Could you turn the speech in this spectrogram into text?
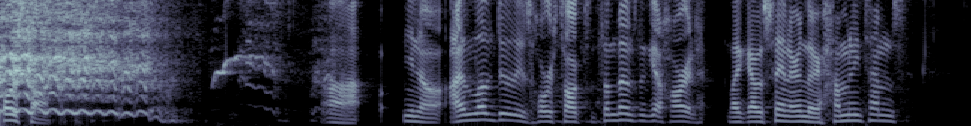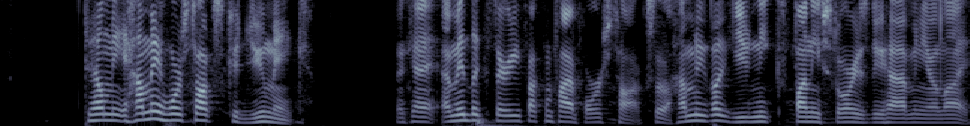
horse talk. Uh, you know, I love doing these horse talks, and sometimes they get hard. Like I was saying earlier, how many times? Tell me, how many horse talks could you make? Okay, I made like thirty fucking five horse talks. So, how many like unique, funny stories do you have in your life?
